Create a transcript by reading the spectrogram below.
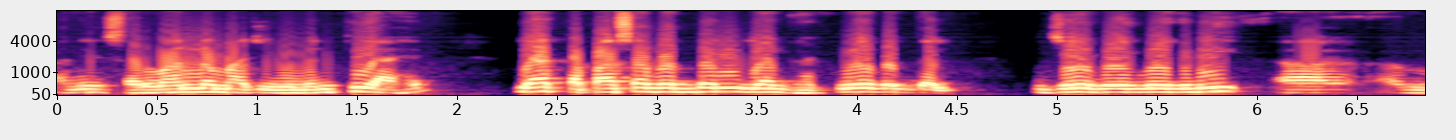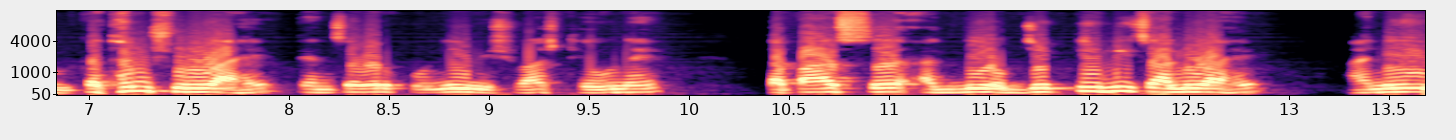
आणि सर्वांना माझी विनंती आहे या तपासाबद्दल या घटनेबद्दल जे वेगवेगळी कथन सुरू आहे त्यांच्यावर कोणी विश्वास ठेवू नये. तपास अगदी ऑब्जेक्टिव्हली चालू आहे आणि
